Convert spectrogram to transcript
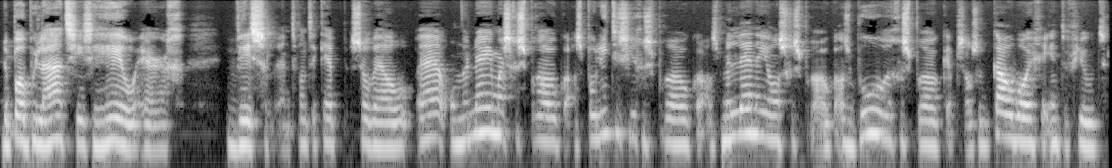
de populatie is heel erg wisselend. Want ik heb zowel ondernemers gesproken, als politici gesproken, als millennials gesproken, als boeren gesproken. Ik heb zelfs een cowboy geïnterviewd.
